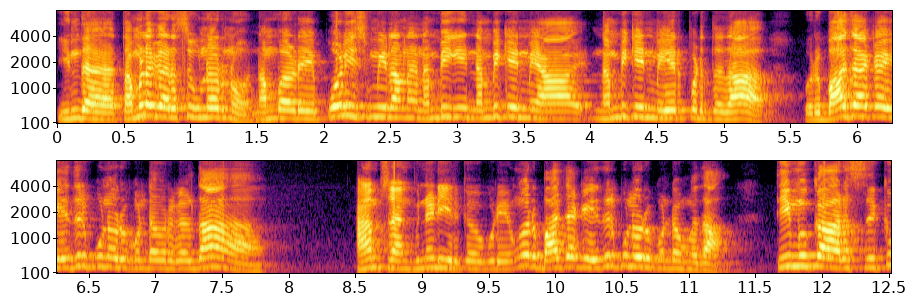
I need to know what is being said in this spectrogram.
இந்த தமிழக அரசு உணரணும். நம்மளுடைய போலீஸ் மீதான நம்பிக்கை நம்பிக்கையின்மை நம்பிக்கையின்மை ஏற்படுத்துதா? ஒரு பாஜக எதிர்ப்புணர்வு கொண்டவர்கள் தான் ஆம்ஸ்டாங் பின்னாடி இருக்கக்கூடியவங்க ஒரு பாஜக எதிர்ப்புணர்வு கொண்டவங்க தான். திமுக அரசுக்கு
